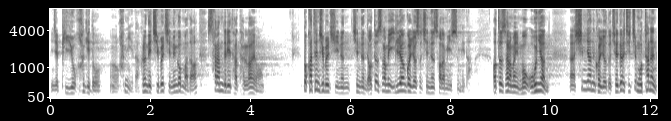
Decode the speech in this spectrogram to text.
이제 비유하기도 어, 합니다. 그런데 집을 짓는 것마다 사람들이 다 달라요. 똑같은 집을 짓는, 짓는데 어떤 사람은 1년 걸려서 짓는 사람이 있습니다. 어떤 사람은 뭐 5년, 10년 아, 걸려도 제대로 짓지 못하는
